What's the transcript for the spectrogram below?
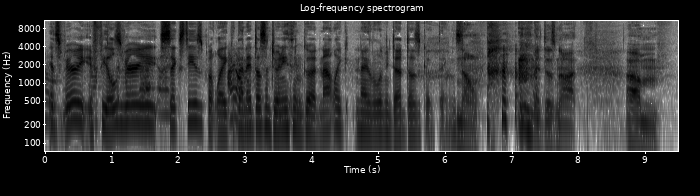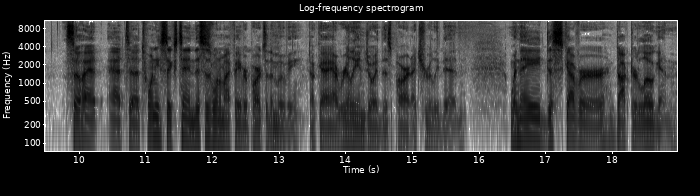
it's very. It feels very '60s, but like then it doesn't do anything good. Not like Night of the Living Dead does good things. No, it does not. Um, so at at uh, 2610, this is one of my favorite parts of the movie. Okay, I really enjoyed this part. I truly did. When they discover Dr. Logan,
